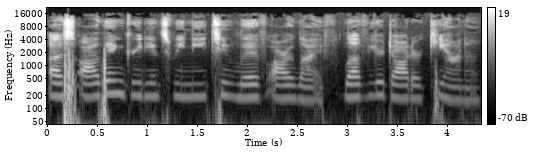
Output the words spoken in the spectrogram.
us all the ingredients we need to live our life. Love your daughter, Kiana.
